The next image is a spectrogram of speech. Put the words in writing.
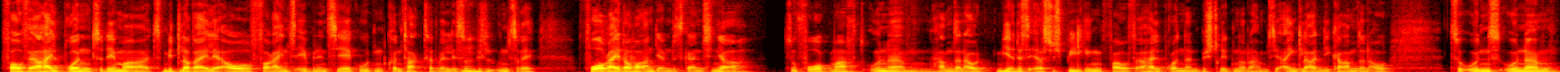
VfR Heilbronn, zu dem man jetzt mittlerweile auch auf Vereinsebene einen sehr guten Kontakt hat, weil es mhm. so ein mhm. bisschen unsere Vorreiter waren. Die haben das ganze Jahr zuvor gemacht und ähm, haben dann auch mir das erste Spiel gegen VfR Heilbronn dann bestritten oder haben sie eingeladen. Die kamen dann auch zu uns und ähm,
